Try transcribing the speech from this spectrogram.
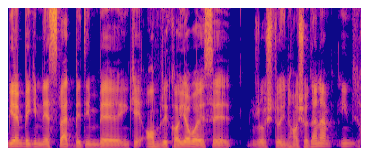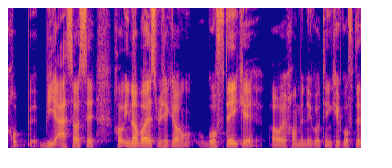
بیایم بگیم نسبت بدیم به اینکه آمریکایی‌ها باعث رشد و اینها شدن هم این خب بی اساسه. خب اینا باعث میشه که گفته ای که آقای خامنه‌ای گفته این که گفته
